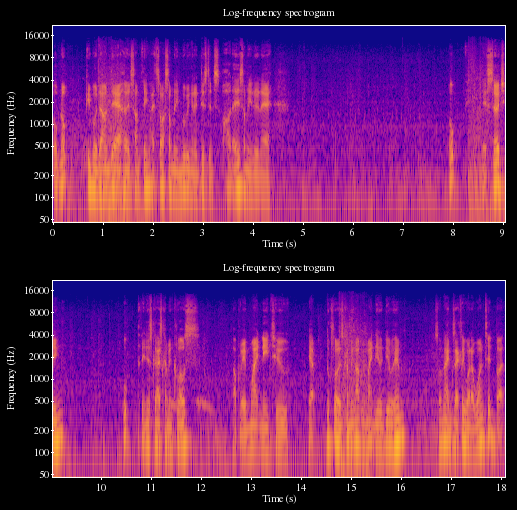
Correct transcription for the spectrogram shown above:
Oh, nope. People down there heard something. I saw somebody moving in the distance. Oh, there is somebody doing there. Oh, they're searching. Oh, I think this guy's coming close. Okay, might need to Yep, looks like it's coming up. We might to deal with him. So not exactly what I wanted, but...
